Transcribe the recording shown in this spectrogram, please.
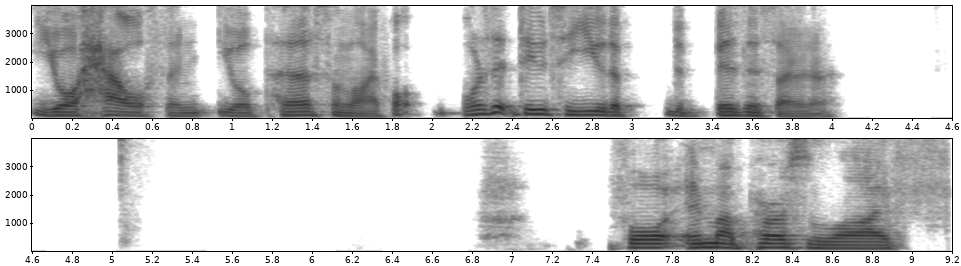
your health and your personal life what what does it do to you the, the business owner for in my personal life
